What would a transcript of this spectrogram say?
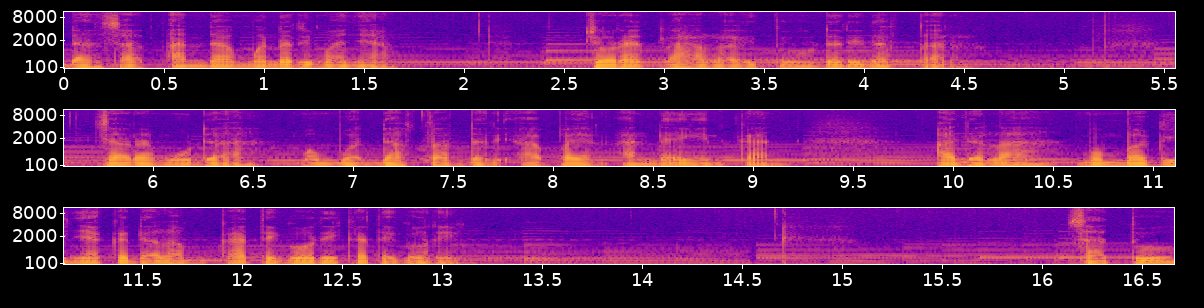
dan saat Anda menerimanya, coretlah hal-hal itu dari daftar. Cara mudah membuat daftar dari apa yang Anda inginkan adalah membaginya ke dalam kategori-kategori. Satu,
